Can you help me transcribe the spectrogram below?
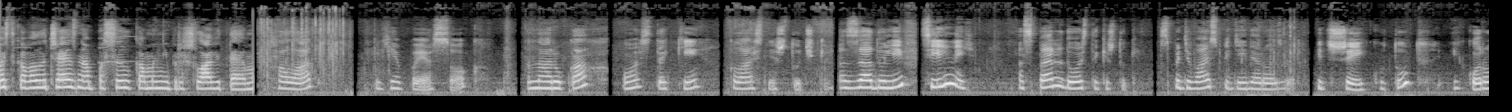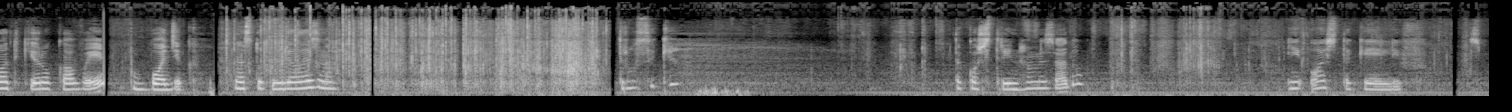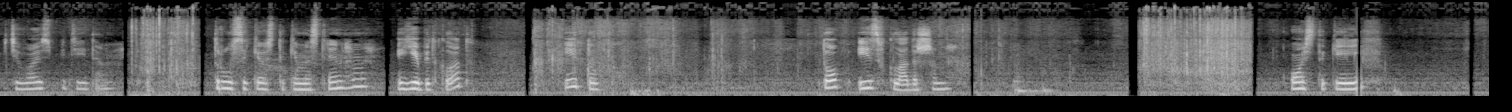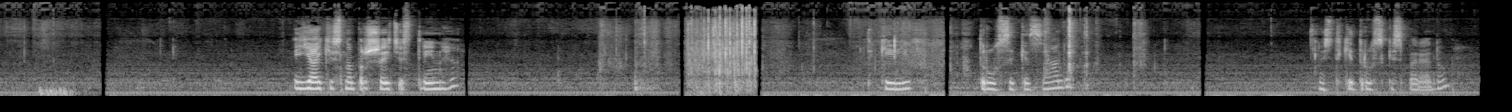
Ось така величезна посилка мені прийшла від теми. Халат, є поясок. На руках ось такі класні штучки. Ззаду ліф цільний, а спереду ось такі штуки. Сподіваюсь, підійде розмір. Під шийку тут і короткі рукави. Бодік. Наступна білизна. Трусики. Також стрінгами ззаду. І ось такий ліф. Сподіваюсь, підійде. Трусики ось такими стрінгами. Є підклад. І топ. Топ із вкладишами. Ось такий ліф. Якісно прошиті стрінги. Такий ліф. Трусики ззаду. Ось такі трусики спереду.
